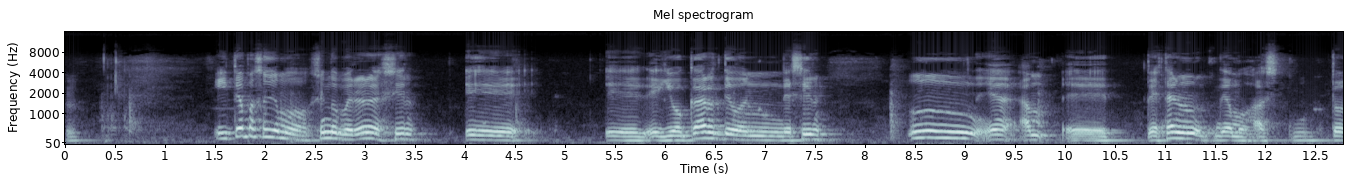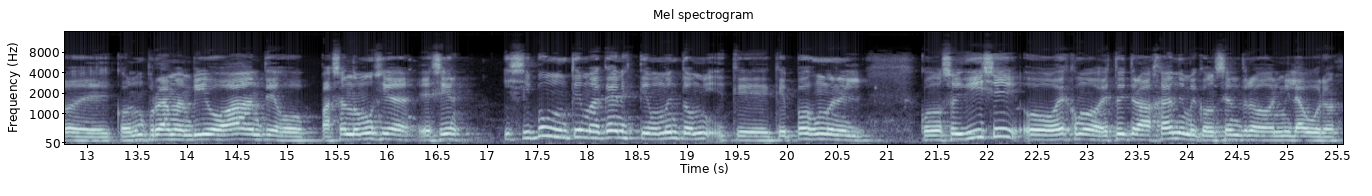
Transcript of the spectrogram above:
¿no? ¿Y te ha pasado, digamos, siendo operador, decir, eh, eh, equivocarte o en decir, mm, eh, estar digamos, eh, con un programa en vivo antes o pasando música, es decir, y si pongo un tema acá en este momento que, que pongo en el cuando soy DJ o es como estoy trabajando y me concentro en mi laburo? No,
